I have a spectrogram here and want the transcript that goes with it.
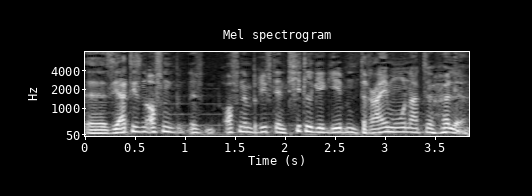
Äh, sie hat diesen offenen Brief den Titel gegeben, Drei Monate Hölle.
